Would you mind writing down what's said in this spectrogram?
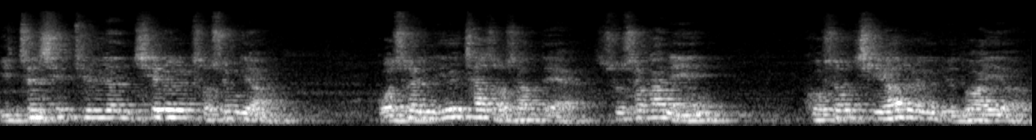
2017년 7월 조순경 고소인 1차 조사 때 수사관이 고소 지하를 유도하여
